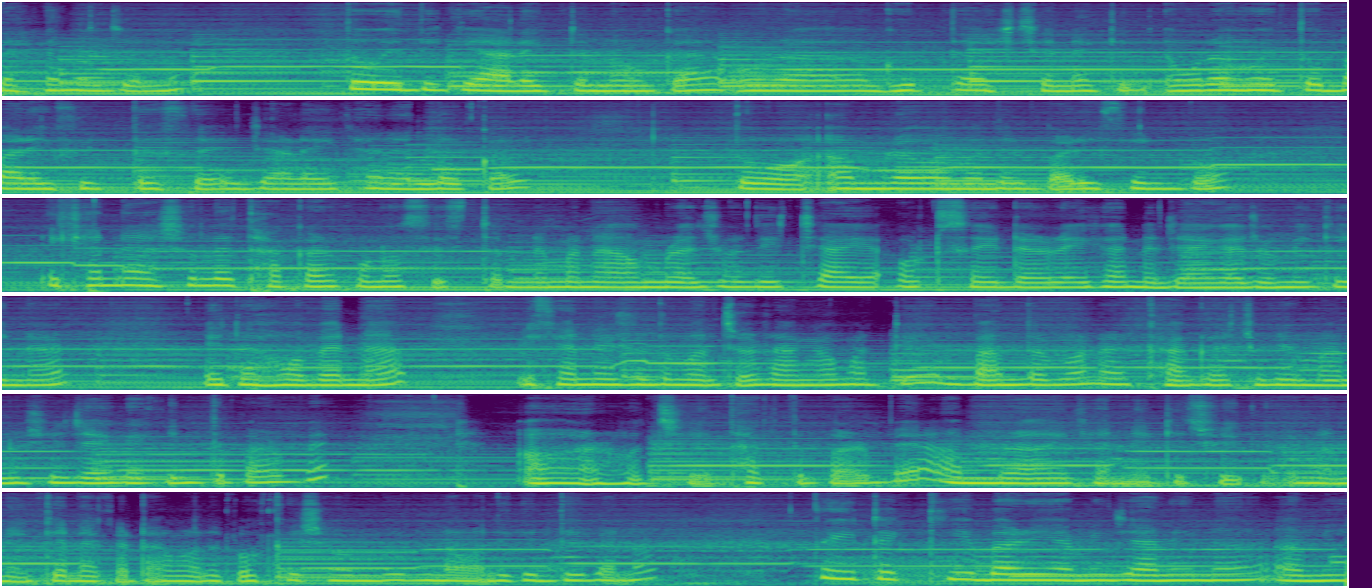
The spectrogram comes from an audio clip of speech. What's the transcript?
দেখানোর জন্য। তো ওইদিকে আরেকটা নৌকা, ওরা ঘুরতে আসছে নাকি? ওরা হয়তো বাড়ি ফিরতেছে, যারা এখানে লোকাল তো আমরাও আমাদের বাড়ি ফিরবো। এখানে আসলে থাকার কোনো সিস্টেম নেই মানে আমরা যদি চাই আউটসাইডার এখানে জায়গা জমি কেনার এটা হবে না। এখানে শুধুমাত্র রাঙামাটি, বান্দরবান আর খাগড়াছড়ির মানুষই জায়গা কিনতে পারবে আর হচ্ছে থাকতে পারবে। আমরা এখানে কিছুই মানে কেনাকাটা আমাদের পক্ষে সম্ভব না, আমাদেরকে দিবে না। তো এটা কী বাড়ি আমি জানি না। আমি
